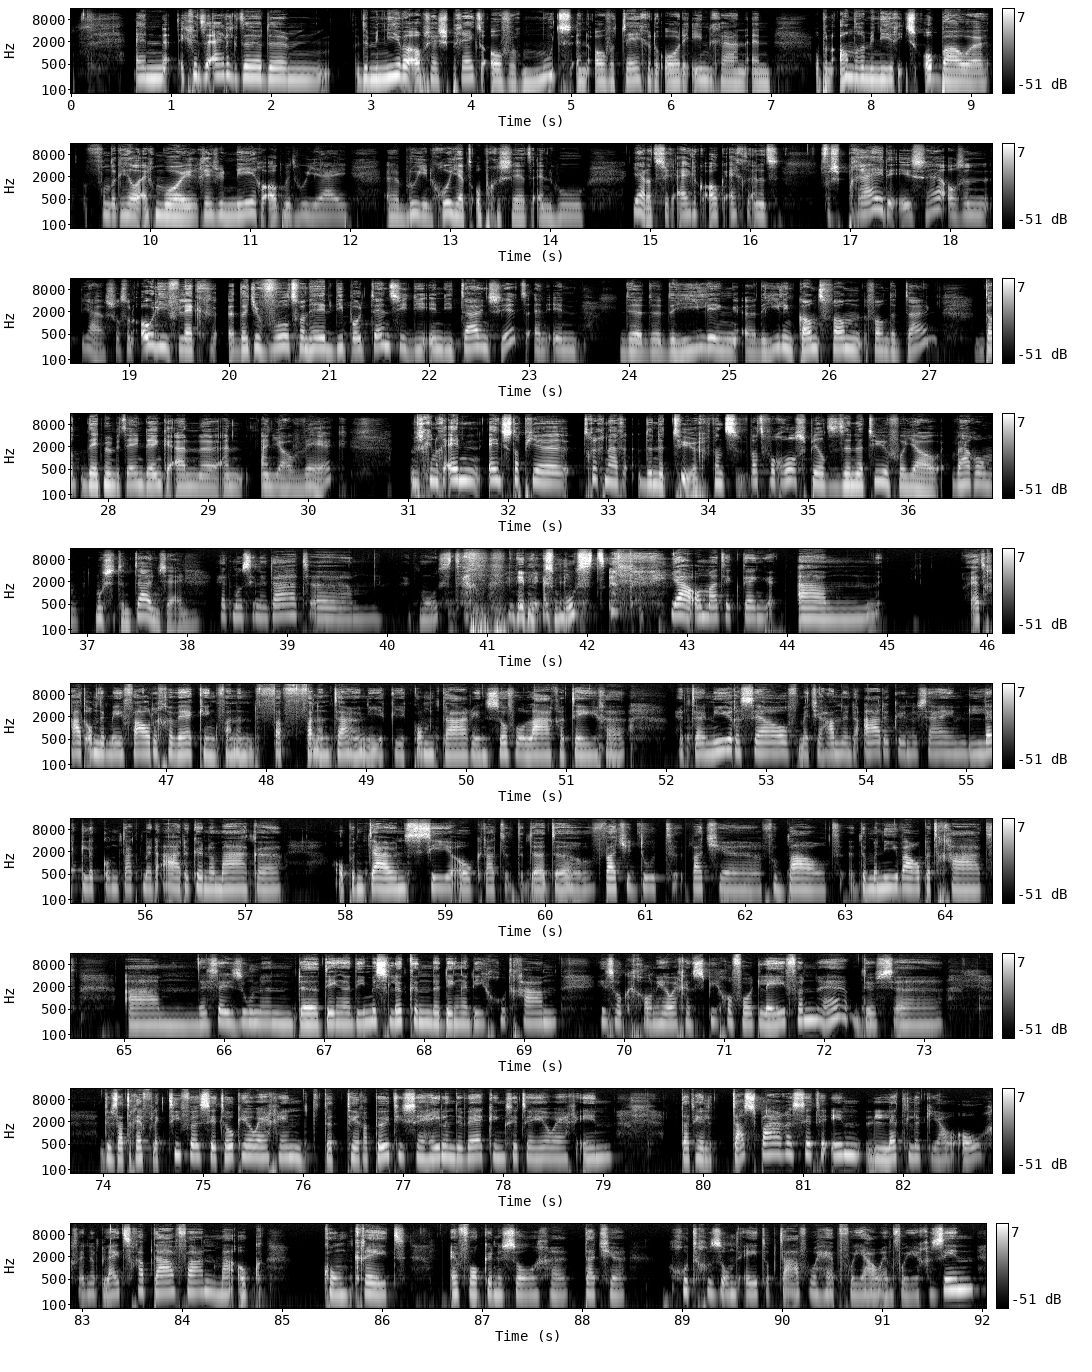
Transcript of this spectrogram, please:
En ik vind eigenlijk de, de, de manier waarop zij spreekt over moed en over tegen de orde ingaan en op een andere manier iets opbouwen, vond ik heel erg mooi. Resoneren ook met hoe jij uh, bloei en groei hebt opgezet en hoe ja, dat zich eigenlijk ook echt aan het verspreiden is hè, als een ja, soort van olievlek. Eh, dat je voelt van hey, die potentie die in die tuin zit en in de, de, de, healing, uh, de healing kant van, van de tuin. Dat deed me meteen denken aan, aan, aan jouw werk. Misschien nog één, één stapje terug naar de natuur. Want wat voor rol speelt de natuur voor jou? Waarom moest het een tuin zijn? Het moest inderdaad. Uh, het moest. niks moest. ja, omdat ik denk. Um, het gaat om de meervoudige werking van een, van een tuin. Je, je komt daarin zoveel lagen tegen. Het tuinieren zelf, met je handen in de aarde kunnen zijn, letterlijk contact met de aarde kunnen maken op een tuin zie je ook dat de, de, wat je doet, wat je verbouwt, de manier waarop het gaat, um, de seizoenen, de dingen die mislukken, de dingen die goed gaan, is ook gewoon heel erg een spiegel voor het leven. Hè? Dus, uh, dus dat reflectieve zit ook heel erg in. De therapeutische, helende werking zit er heel erg in. Dat hele tastbare zit erin, letterlijk jouw oog en de blijdschap daarvan, maar ook concreet ervoor kunnen zorgen dat je goed gezond eten op tafel hebt voor jou en voor je gezin.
